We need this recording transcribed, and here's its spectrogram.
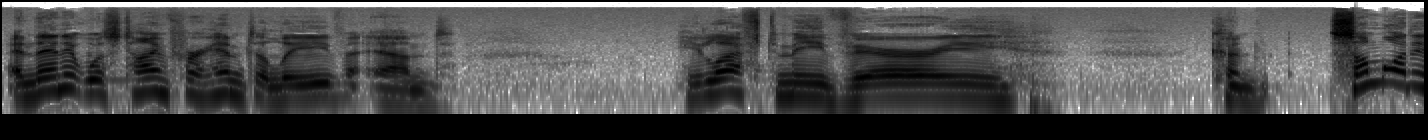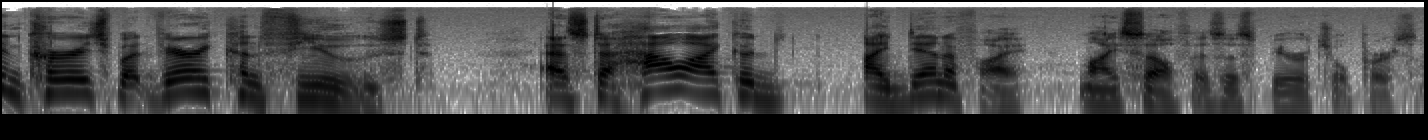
And then it was time for him to leave, and he left me very, somewhat encouraged, but very confused as to how I could identify myself as a spiritual person.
